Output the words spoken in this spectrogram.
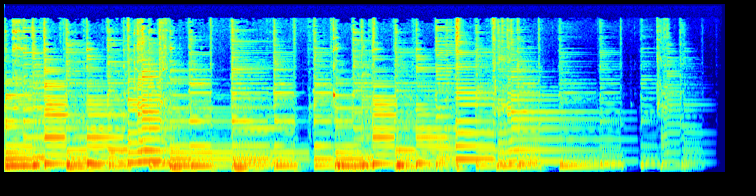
Música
